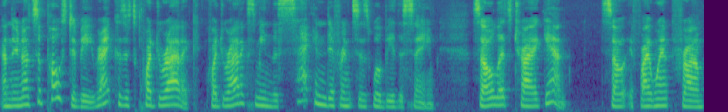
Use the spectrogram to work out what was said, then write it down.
And they're not supposed to be, right? Because it's quadratic. Quadratics mean the second differences will be the same. So let's try again. So if I went from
